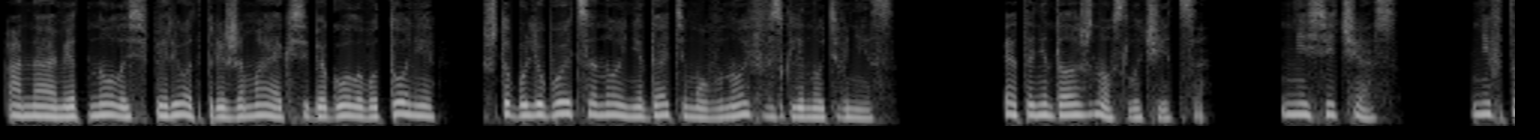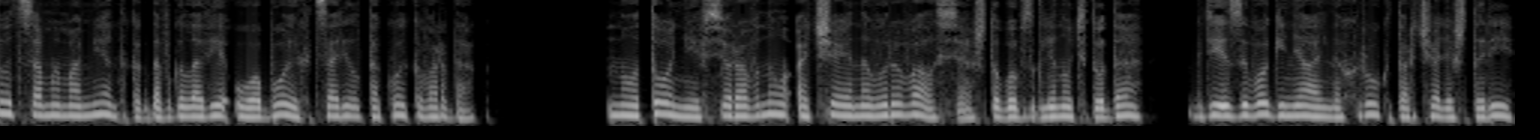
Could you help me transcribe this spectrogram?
Она метнулась вперед, прижимая к себе голову Тони, чтобы любой ценой не дать ему вновь взглянуть вниз. Это не должно случиться. Не сейчас. Не в тот самый момент, когда в голове у обоих царил такой кавардак. Но Тони все равно отчаянно вырывался, чтобы взглянуть туда, где из его гениальных рук торчали штыри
